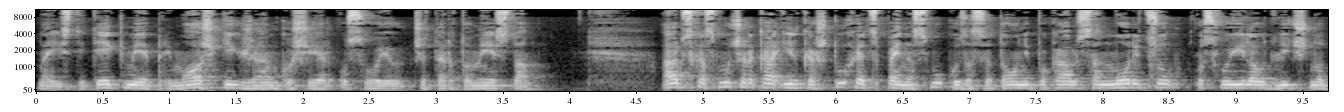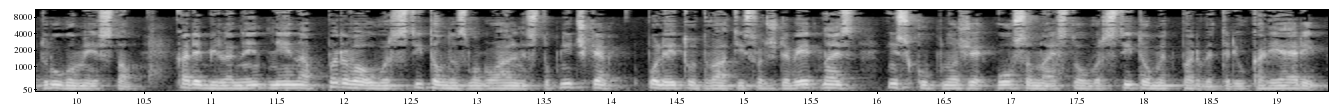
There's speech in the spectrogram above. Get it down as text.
Na isti tekmi je pri moških Žan Košir osvojil četrto mesto. Alpska smočarka Ilka Štuhec pa je na smuku za svetovni pokal v San Moricu osvojila odlično drugo mesto, kar je bila njena prva uvrstitev na zmagovalne stopničke po letu 2019 in skupno že 18. uvrstitev med prve tri v karieri.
